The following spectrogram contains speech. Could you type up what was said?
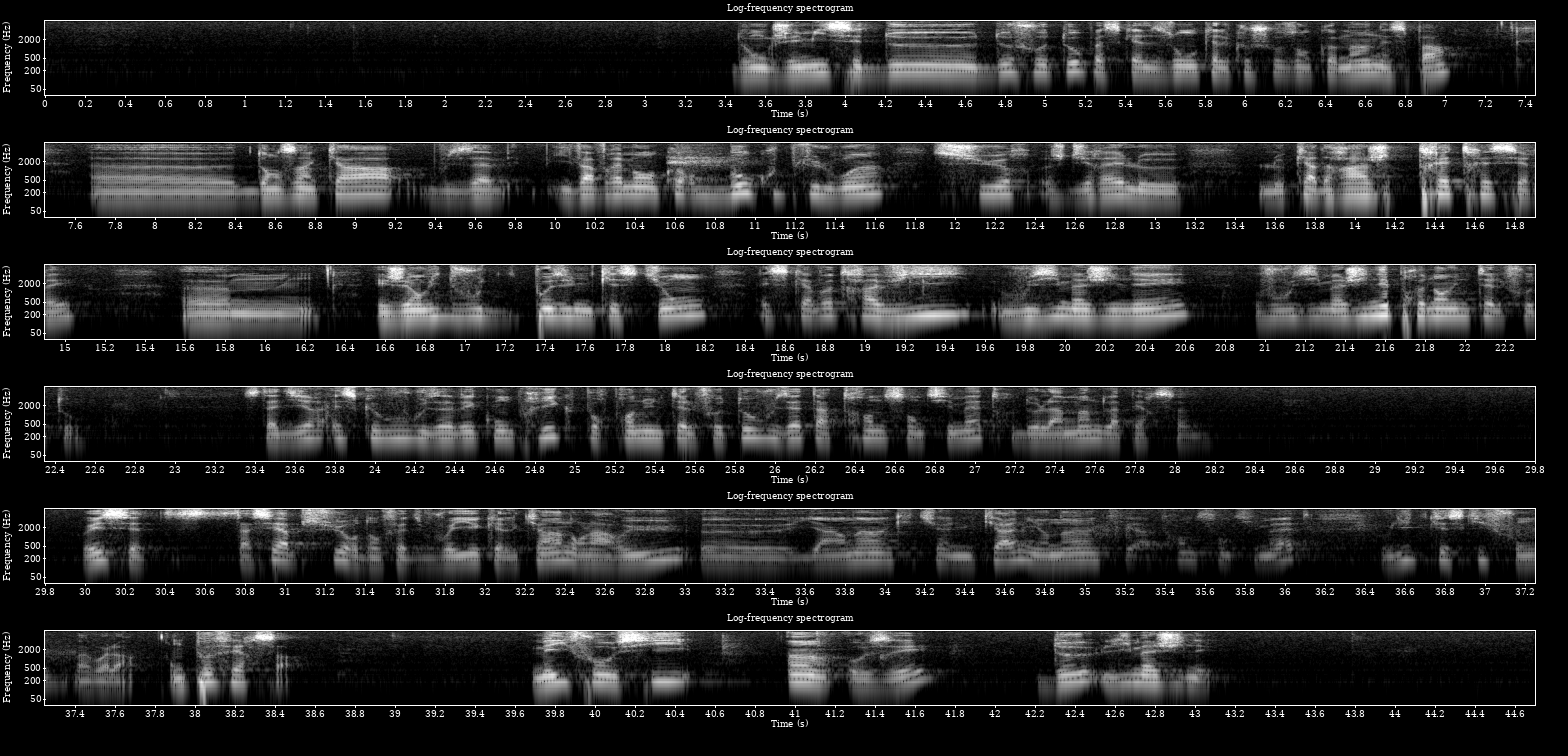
Donc, j'ai mis ces deux, deux photos parce qu'elles ont quelque chose en commun, n'est-ce pas? Euh, dans un cas, il va vraiment encore beaucoup plus loin sur, je dirais, le, cadrage très très serré. Euh, et j'ai envie de vous poser une question. Est-ce qu'à votre avis, vous imaginez, vous, imaginez prenant une telle photo? C'est-à-dire, est-ce que vous, vous avez compris que pour prendre une telle photo, vous êtes à 30 cm de la main de la personne? Vous c'est assez absurde en fait. Vous voyez quelqu'un dans la rue, euh, il y en a un qui tient une canne, il y en a un qui est à 30 cm. Vous dites qu'est-ce qu'ils font? Ben voilà, on peut faire ça. Mais il faut aussi, un, oser, deux, l'imaginer.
